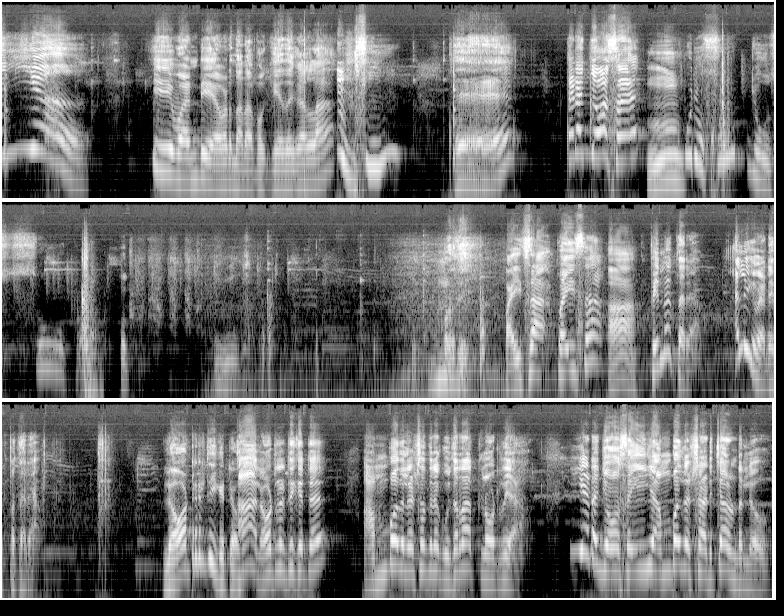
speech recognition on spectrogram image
അയ്യോ. ഈ വണ്ടി എവിടെ നടാ പൊക്കിയത് കള്ള? ഏ? എടാ ജോസേ ഒരു ഫ്രൂട്ട് ജ്യൂസ് മതി. പൈസ. പൈസ ആ. പിന്നെ തരാം. അല്ലെങ്കിൽ വേണ്ട ഇപ്പൊ തരാം. ലോട്ടറി ടിക്കറ്റോ? ആ ലോട്ടറി ടിക്കറ്റ്. അമ്പത് ലക്ഷത്തിന് ഗുജറാത്ത് ലോട്ടറിയാ. ഈയിടെ ജോസ് ഈ അമ്പത് ലക്ഷം അടിച്ചാലുണ്ടല്ലോ.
